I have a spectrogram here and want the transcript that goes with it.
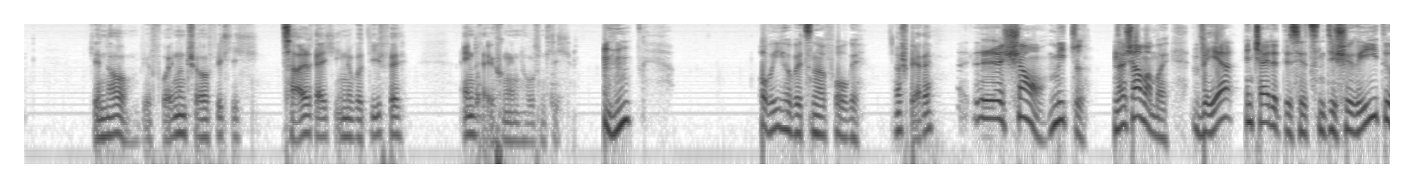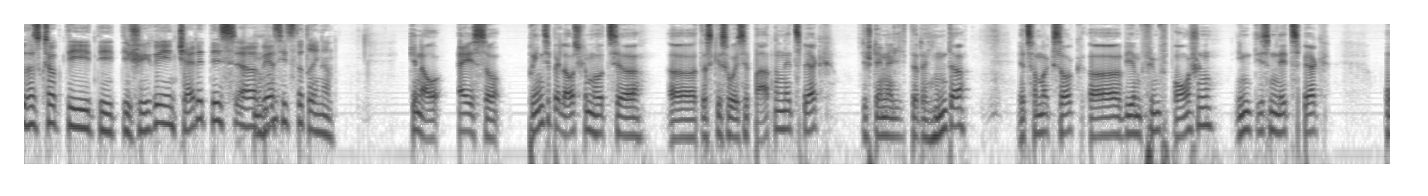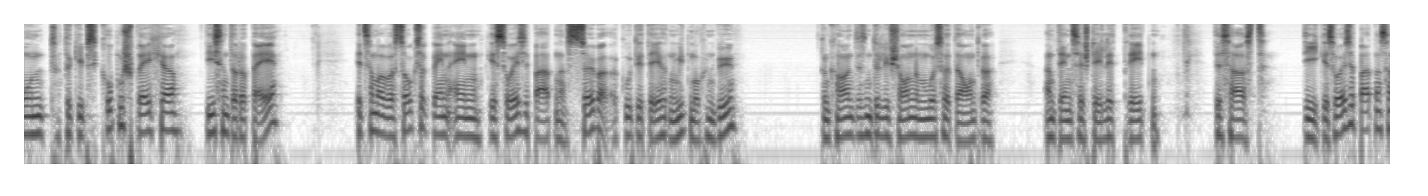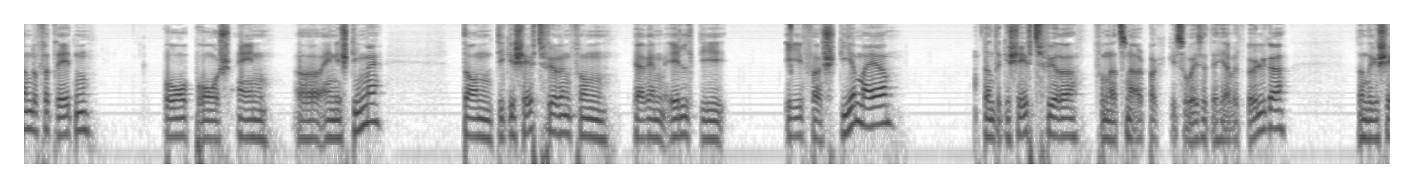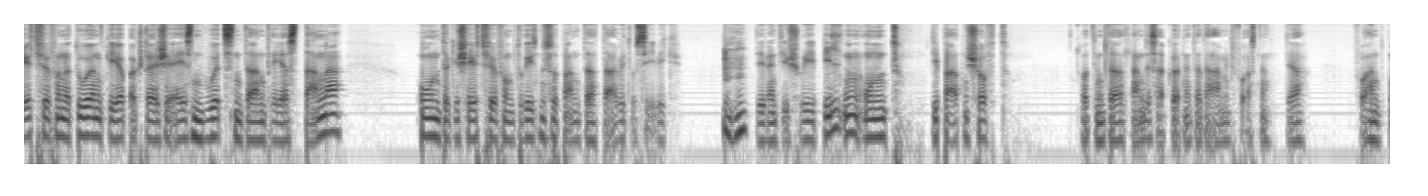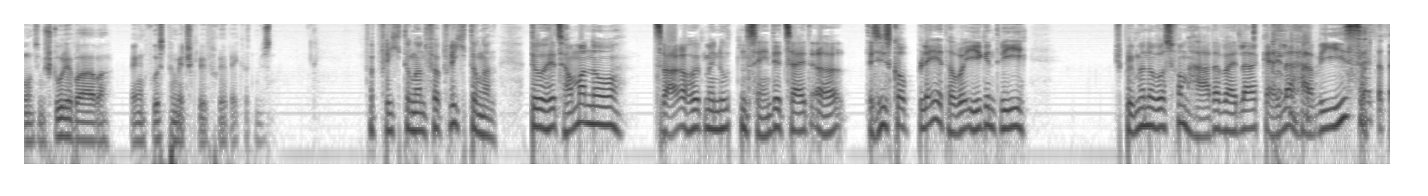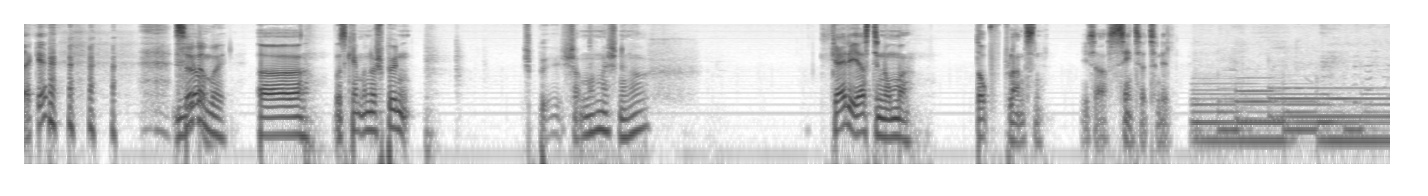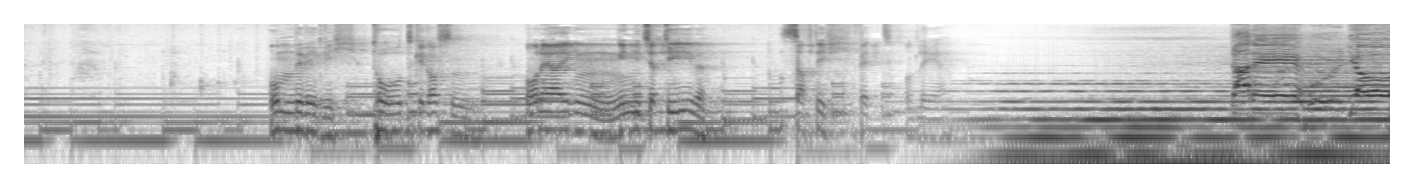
Genau, wir freuen uns schon auf wirklich zahlreiche innovative Einreichungen hoffentlich. Mhm. Aber ich habe jetzt noch eine Frage. Eine Sperre? Äh, schau, Mittel. Na, schauen wir mal. Wer entscheidet das jetzt? Die Jury, du hast gesagt, die, die, die Jury entscheidet das. Äh, Wer sitzt da drinnen? Genau, also prinzipiell ausgeschrieben hat es ja äh, das Gesäuse Partnernetzwerk. Die stehen eigentlich da dahinter. Jetzt haben wir gesagt, äh, wir haben fünf Branchen in diesem Netzwerk und da gibt es Gruppensprecher, die sind da dabei. Jetzt haben wir aber so gesagt, wenn ein Gesäusepartner selber eine gute Idee hat und mitmachen will, dann kann er das natürlich schon, dann muss halt der andere an dieser Stelle treten. Das heißt, die Gesäusepartner sind da vertreten, pro Branche ein, äh, eine Stimme. Dann die Geschäftsführerin von RML, die Eva Stiermeier. Dann der Geschäftsführer vom Nationalpark Gesäuse, der Herbert Wölger. Dann der Geschäftsführer von Natur- und Geopark Steirische Eisenwurzen, der Andreas Danner. Und der Geschäftsführer vom Tourismusverband, der David Osewig. Mhm. Die werden die Jury bilden und die Patenschaft hat ihm der Landesabgeordnete, der Armin Forstner, der vorhand bei uns im Studio war, aber wegen Fußballmatch glaube ich, früher weg hat müssen. Verpflichtungen, Verpflichtungen. Du, jetzt haben wir noch zweieinhalb Minuten Sendezeit. Äh, das ist gerade blöd, aber irgendwie spielen wir noch was vom Hader, weil er ein geiler Hobby ist. Danke. Sag Ja. einmal. Äh, was können wir noch spielen? Spül, schauen wir mal schnell nach. Gleich die erste Nummer. Topfpflanzen. Ist auch sensationell. Unbeweglich, tot gegossen, ohne Eigeninitiative, saftig, fett und leer. Daddy Julio. Julio,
